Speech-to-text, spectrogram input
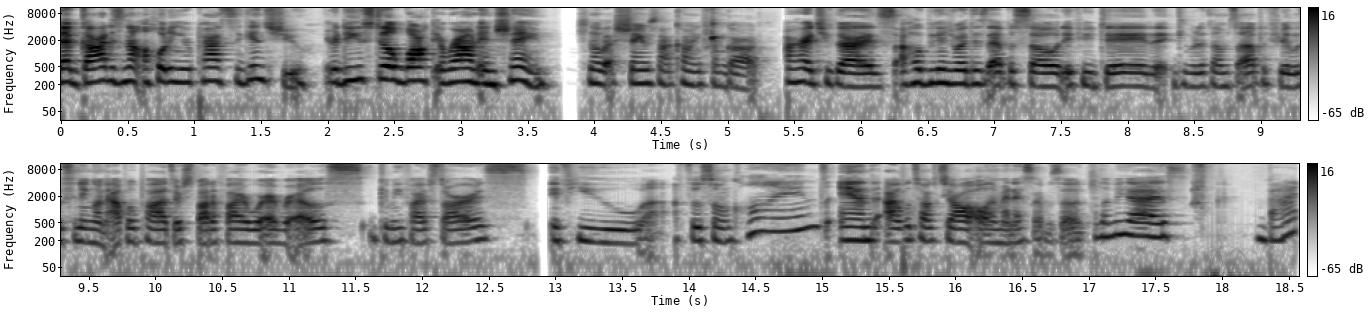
that God is not holding your past against you or do you still walk around in shame just know that shame's not coming from God. All right, you guys. I hope you enjoyed this episode. If you did, give it a thumbs up. If you're listening on Apple Pods or Spotify or wherever else, give me five stars if you feel so inclined. And I will talk to y'all all in my next episode. Love you guys. Bye.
